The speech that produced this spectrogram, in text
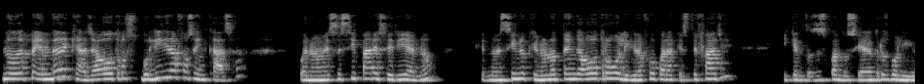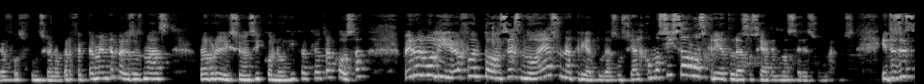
No depende de que haya otros bolígrafos en casa. Bueno, a veces sí parecería, ¿no? Que no es sino que uno no tenga otro bolígrafo para que este falle y que entonces cuando sí hay otros bolígrafos funciona perfectamente, pero eso es más una proyección psicológica que otra cosa. Pero el bolígrafo entonces no es una criatura social, como si somos criaturas sociales los seres humanos. Entonces,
